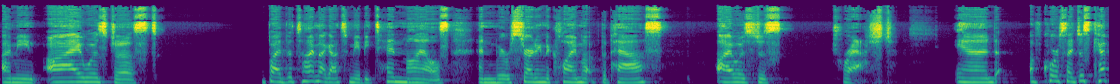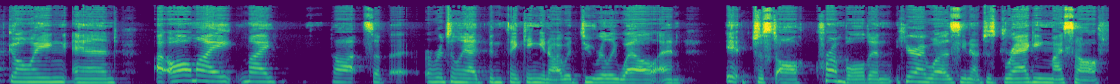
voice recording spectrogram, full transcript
I mean, I was just, by the time I got to maybe 10 miles and we were starting to climb up the pass, I was just trashed. And of course, I just kept going and uh, all my, my thoughts of uh, originally I'd been thinking, you know, I would do really well and it just all crumbled. And here I was, you know, just dragging myself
